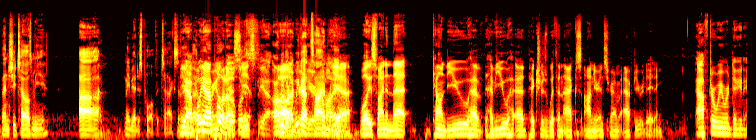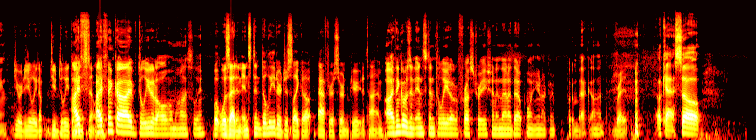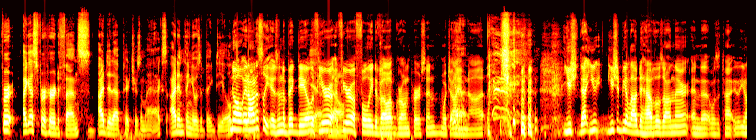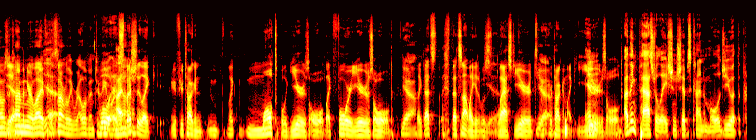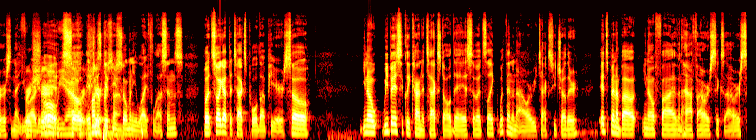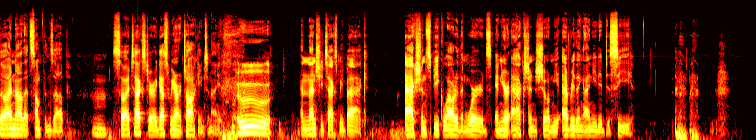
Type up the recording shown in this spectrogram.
Then she tells me, uh, maybe I just pull up the text. I Yeah, think pull, yeah, pull up it up. Let's, receipts. yeah, on We the got- we got here. time, on. right? Yeah. While he's finding that, Colin, do you have have you had pictures with an ex on your Instagram after you were dating? After we were dating, Do you, or do you delete them? Do you delete them I th- instantly? I think I've deleted all of them. Honestly, but was that an instant delete or just like a after a certain period of time? I think it was an instant delete out of frustration, and then at that point, you're not going to put them back on. Right. Okay, so for I guess for her defense, I did have pictures of my ex. I didn't think it was a big deal. No, it Yeah. honestly isn't a big deal if you're No. if you're a fully developed grown person, which I am not. you sh- that you you should be allowed to have those on there, and that was a time you know it was a Yeah. time in your life. Yeah. It's not really relevant to who well, you are now. especially like if you're talking like multiple years old, like four years old. yeah. Like that's that's not like it was Yeah. last year. It's Yeah. we're talking like years old. I think past relationships kind of mold you at the person that you For are sure. today. Oh, yeah, so it just gives you so many life lessons. But so I got the text pulled up here. So you know, we basically kind of text all day. So it's like within an hour we text each other. It's been about, you know, five and a half hours, six hours. So I know that something's up. Mm. So I text her, I guess we aren't talking tonight. Ooh. And then she texts me back, actions speak louder than words, and your actions showed me everything I needed to see.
